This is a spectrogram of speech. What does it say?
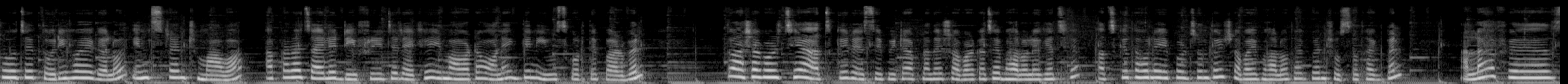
সহজে তৈরি হয়ে গেল ইনস্ট্যান্ট মাওয়া। আপনারা চাইলে ডিপ ফ্রিজে রেখে এই মাওয়াটা অনেক দিন ইউজ করতে পারবেন। তো আশা করছি আজকের রেসিপিটা আপনাদের সবার কাছে ভালো লেগেছে। আজকে তাহলে এই পর্যন্তই। সবাই ভালো থাকবেন, সুস্থ থাকবেন। আল্লাহ হাফেজ।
